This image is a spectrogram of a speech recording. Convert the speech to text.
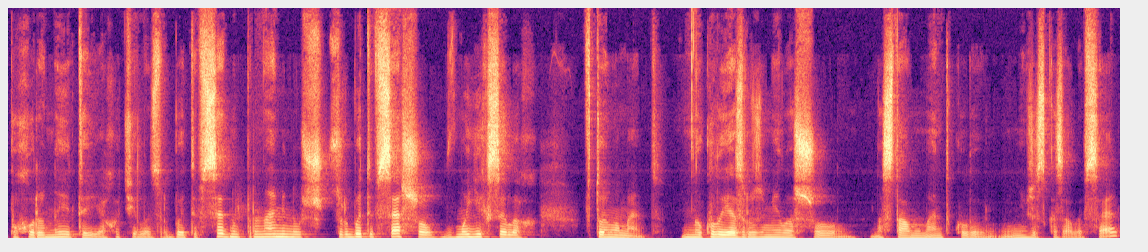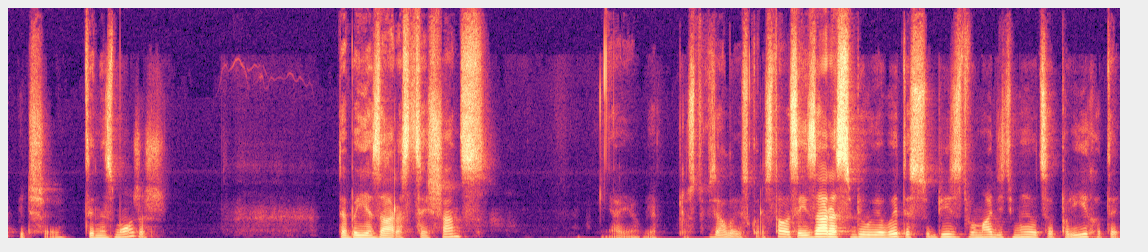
похоронити, я хотіла зробити все, ну, принаймні, ну, зробити все, що в моїх силах в той момент. Ну, коли я зрозуміла, що настав момент, коли мені вже сказали все, більше ти не зможеш. Тебе є зараз цей шанс. Я, я, просто взяла і скористалася. І зараз собі уявити собі з двома дітьми оце поїхати.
